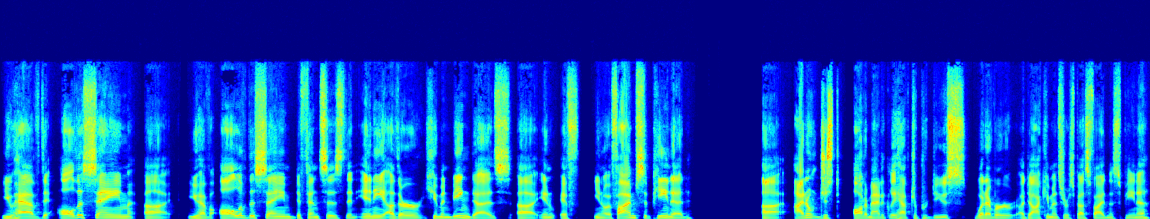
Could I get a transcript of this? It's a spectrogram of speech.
you have the, all the same, uh, you have all of the same defenses than any other human being does. Uh, in, if you know, if I'm subpoenaed, uh, I don't just automatically have to produce whatever uh, documents are specified in the subpoena.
